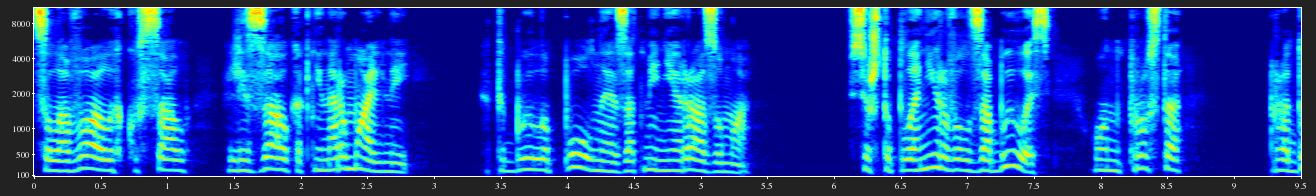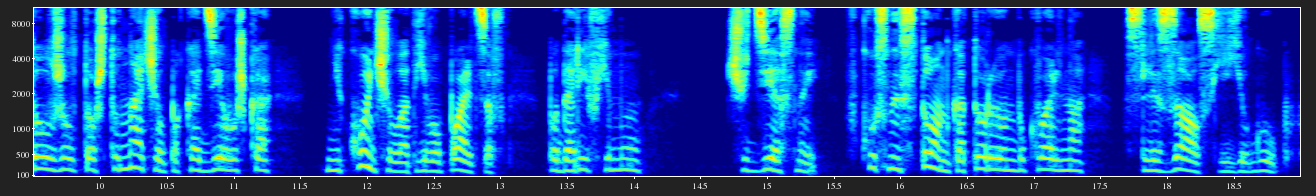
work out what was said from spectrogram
целовал их, кусал, лизал, как ненормальный. Это было полное затмение разума. Все, что планировал, забылось, он просто продолжил то, что начал, пока девушка не кончила от его пальцев, подарив ему чудесный, вкусный стон, который он буквально слезал с ее губ.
